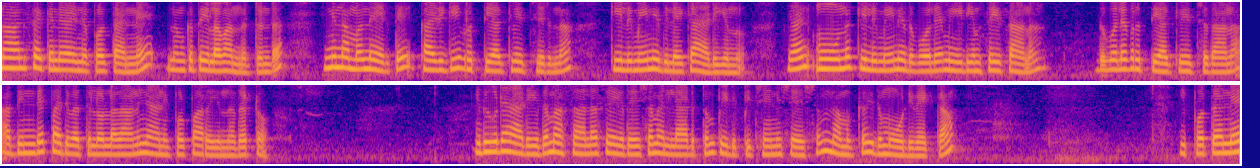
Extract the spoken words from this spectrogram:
നാല് സെക്കൻഡ് കഴിഞ്ഞപ്പോൾ തന്നെ നമുക്ക് തിള വന്നിട്ടുണ്ട്. ഇനി നമ്മൾ നേരത്തെ കഴുകി വൃത്തിയാക്കി വെച്ചിരുന്ന കിളിമീൻ ഇതിലേക്ക് ആഡ് ചെയ്യുന്നു. ഞാൻ മൂന്ന് കിളിമീൻ ഇതുപോലെ മീഡിയം സൈസാണ് ഇതുപോലെ വൃത്തിയാക്കി വെച്ചതാണ്. അതിന്റെ പരുവത്തിലുള്ളതാണ് ഞാനിപ്പോൾ പറയുന്നത് കേട്ടോ ഇതുകൂടെ ആഡ് ചെയ്ത് മസാലാസ് ഏകദേശം എല്ലായിടത്തും പിടിപ്പിച്ചതിന് ശേഷം നമുക്ക് ഇത് മൂടി വെക്കാം. ഇപ്പോൾ തന്നെ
